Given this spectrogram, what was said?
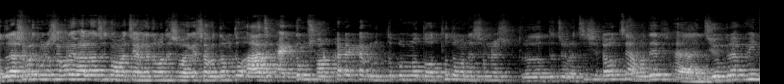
বন্ধুরা, আশা করি তোমরা সকলে ভালো আছো, তোমার চ্যানেলে তোমাদের সবাইকে স্বাগতম। তো আজ একদম শর্টকাট একটা গুরুত্বপূর্ণ তথ্য তোমাদের সামনে তুলে ধরতে চলেছি। সেটা হচ্ছে আমাদের জিওগ্রাফির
